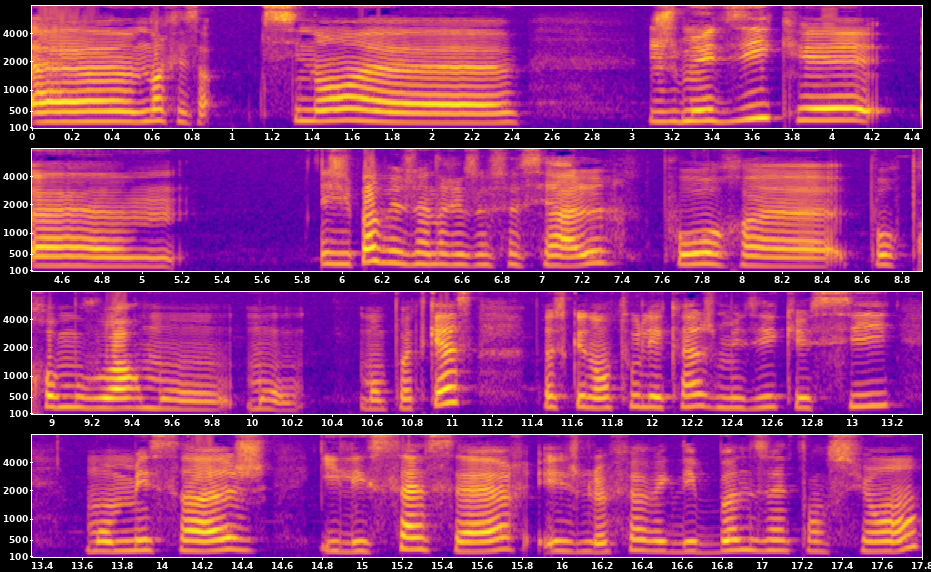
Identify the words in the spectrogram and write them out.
Donc c'est ça. Sinon, je me dis que j'ai pas besoin de réseau social pour, euh, pour promouvoir mon, mon, podcast parce que dans tous les cas, je me dis que si mon message il est sincère et je le fais avec des bonnes intentions,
